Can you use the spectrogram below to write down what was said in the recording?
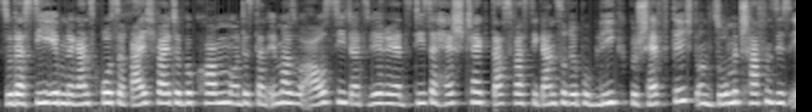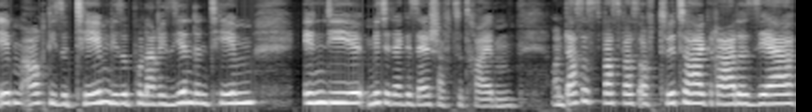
so dass die eben eine ganz große Reichweite bekommen und es dann immer so aussieht, als wäre jetzt dieser Hashtag das, was die ganze Republik beschäftigt. Und somit schaffen sie es eben auch, diese Themen, diese polarisierenden Themen in die Mitte der Gesellschaft zu treiben. Und das ist was, was auf Twitter gerade sehr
